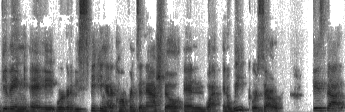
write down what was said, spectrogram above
giving a we're going to be speaking at a conference in Nashville in what in a week or so is that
